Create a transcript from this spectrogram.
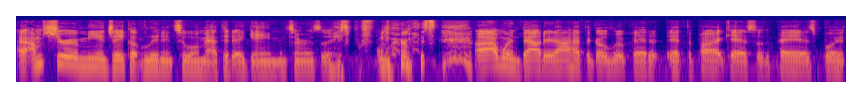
I, am sure me and Jacob lit into him after that game in terms of his performance. uh, I wouldn't doubt it. I have to go look at it at the podcast of the past, but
